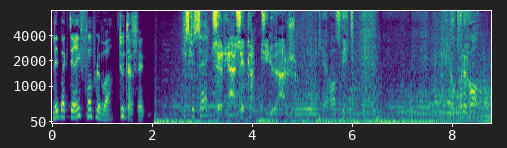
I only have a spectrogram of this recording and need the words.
Les bactéries font pleuvoir. Tout à fait. Qu'est-ce que c'est? C'est rien, c'est qu'un petit nuage. Qui avance vite. Et contre le vent.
